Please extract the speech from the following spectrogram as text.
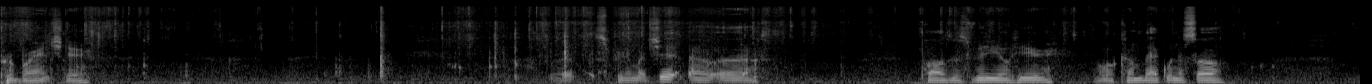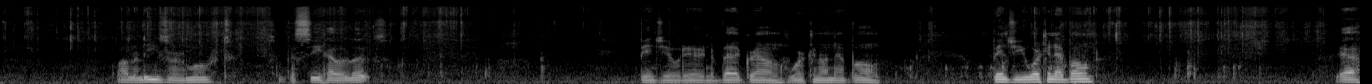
per branch there. But that's pretty much it. I'll, uh, pause this video here and we'll come back when it's all all the leaves are removed so you can see how it looks. Benji over there in the background working on that bone. Benji, you working that bone? Yeah.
